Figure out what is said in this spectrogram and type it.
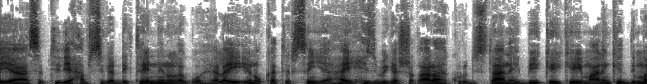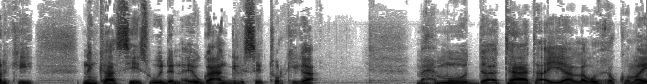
ayaa sabtidii xabsiga dhigtay nin lagu helay inuu ka tirsan yahay xisbiga shaqaalaha kurdistaan ee b k k maalin kadib markii ninkaasi sweden ay u gacan gelisay turkiga maxamuud taat ayaa lagu xukumay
